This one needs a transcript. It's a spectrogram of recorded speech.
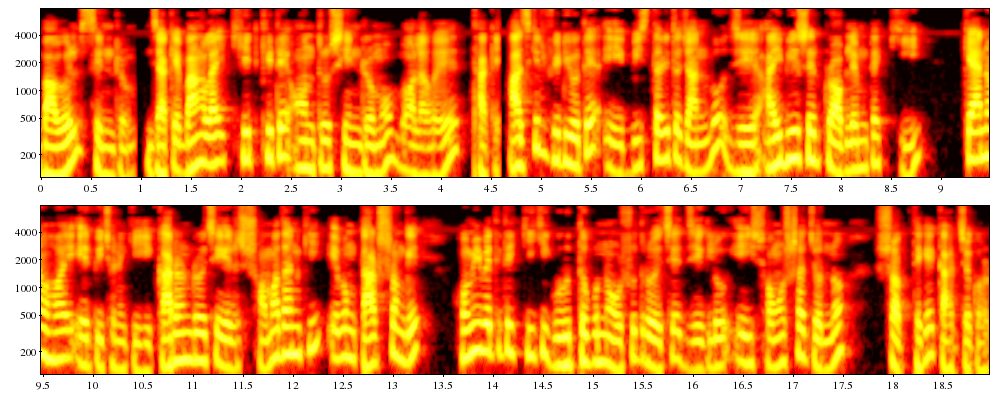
বাওয়েল সিন্ড্রোম, যাকে বাংলায় খিটখিটে অন্ত্র সিন্ড্রোমও বলা হয়ে থাকে। আজকের ভিডিওতে এই বিস্তারিত জানব যে আইবিএস এর প্রবলেমটা কি কেন হয়, এর পিছনে কি কি কারণ রয়েছে, এর সমাধান কি, এবং তার সঙ্গে হোমিওপ্যাথিতে কি কি গুরুত্বপূর্ণ ওষুধ রয়েছে, যেগুলো এই সমস্যার জন্য সব থেকে কার্যকর?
